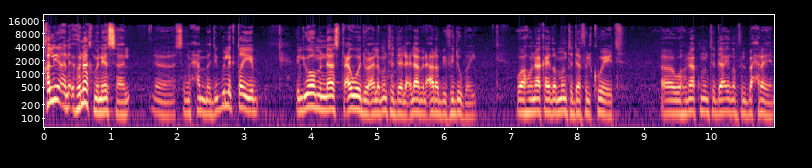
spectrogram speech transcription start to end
خلي أنا هناك من يسأل آه، أستاذ محمد يقول لك طيب اليوم الناس تعودوا على منتدى الإعلام العربي في دبي وهناك أيضا منتدى في الكويت آه، وهناك منتدى أيضا في البحرين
